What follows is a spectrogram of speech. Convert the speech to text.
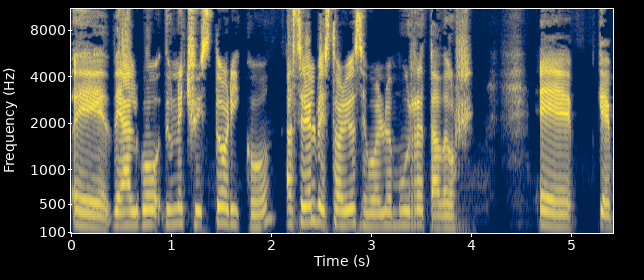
eh, de algo, de un hecho histórico, hacer el vestuario se vuelve muy retador. Eh, que,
